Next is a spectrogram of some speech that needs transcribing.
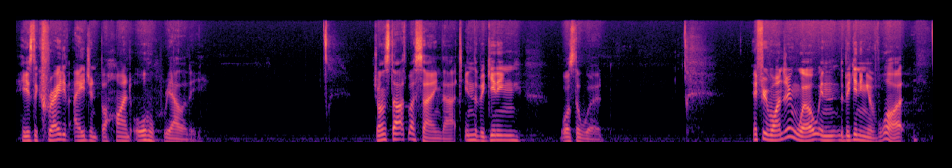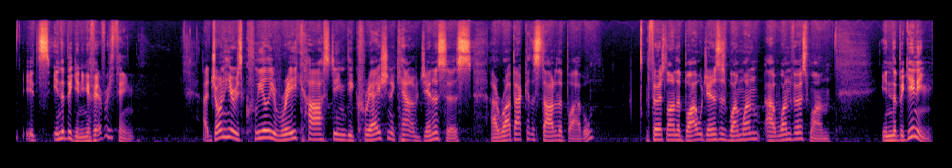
He is the creative agent behind all reality. John starts by saying that in the beginning was the Word. If you're wondering, well, in the beginning of what? It's in the beginning of everything. Uh, John here is clearly recasting the creation account of Genesis uh, right back at the start of the Bible. The first line of the Bible, Genesis 1, 1, uh, 1 verse 1. In the beginning,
